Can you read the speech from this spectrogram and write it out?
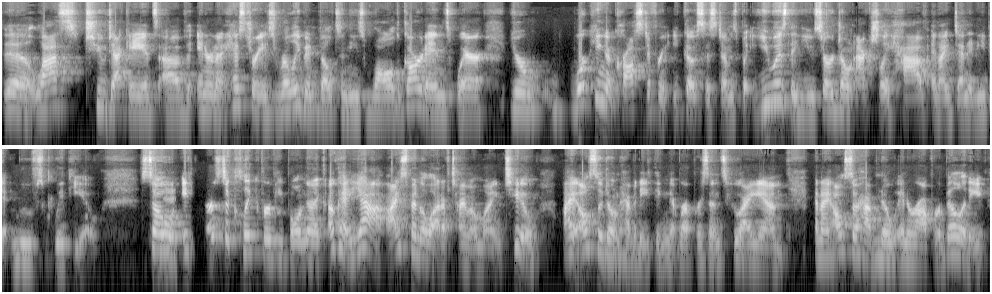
the last two decades of internet history has really been built in these walled gardens where you're working across different ecosystems, but you as the user don't actually have an identity that moves with you. So yeah. it starts to click for people and they're like, okay, yeah, I spend a lot of time online too. I also don't have anything that represents who I am. And I also have no interoperability.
